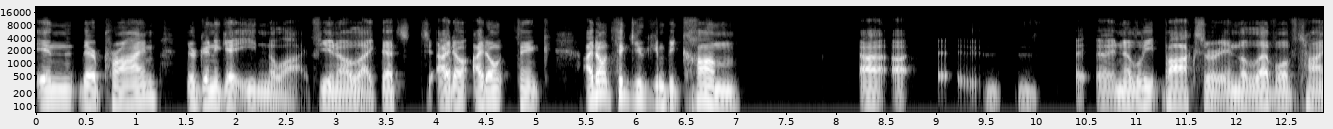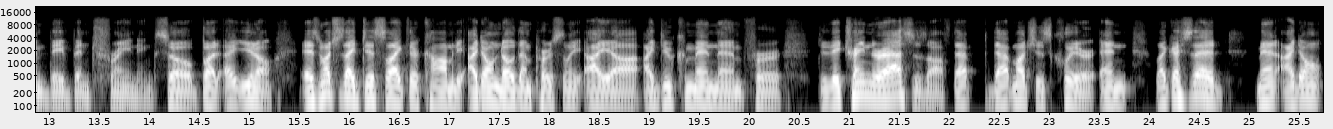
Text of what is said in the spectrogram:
in their prime, they're going to get eaten alive. You know, like that's I don't I don't think I don't think you can become uh, uh, an elite boxer in the level of time they've been training. So, but uh, you know, as much as I dislike their comedy, I don't know them personally. I uh, I do commend them for do they train their asses off. That that much is clear. And like I said, man, I don't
